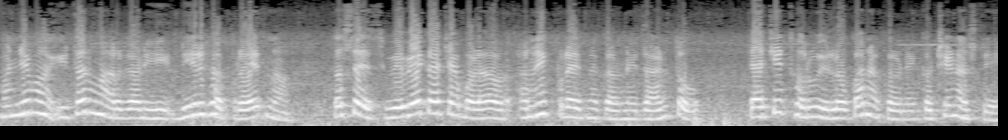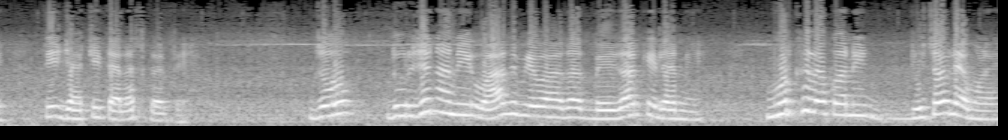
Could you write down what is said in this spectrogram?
म्हणजे मग इतर मार्गाने दीर्घ प्रयत्न तसेच विवेकाच्या बळावर अनेक प्रयत्न करणे जाणतो त्याची थोरवी लोकांना करणे कठीण असते ती ज्याची त्यालाच करते. जो दुर्जनाने वादविवादात बेजार केल्याने मूर्ख लोकांनी ढिचवल्यामुळे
